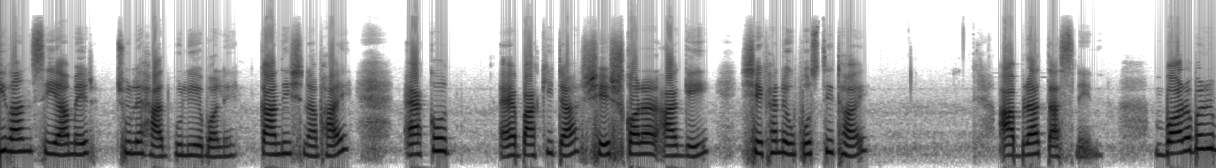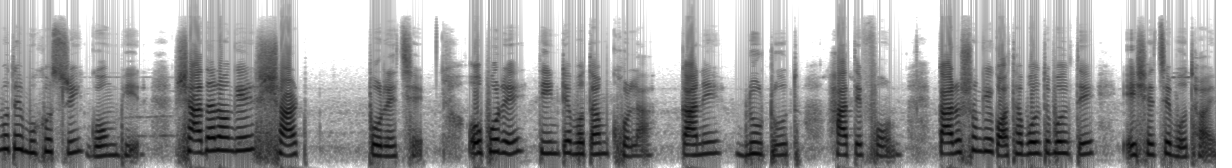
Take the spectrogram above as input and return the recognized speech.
ইভান সিয়ামের চুলে হাত বুলিয়ে বলে কাঁদিস না ভাই। এক বাকিটা শেষ করার আগেই সেখানে উপস্থিত হয় আবরা তাসনিন। বরাবরের মতো মুখশ্রী গম্ভীর। সাদা রঙের শার্ট পরেছে। ওপরে তিনটে বোতাম খোলা। কানে ব্লুটুথ, হাতে ফোন। কারোর সঙ্গে কথা বলতে বলতে এসেছে বোধ হয়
